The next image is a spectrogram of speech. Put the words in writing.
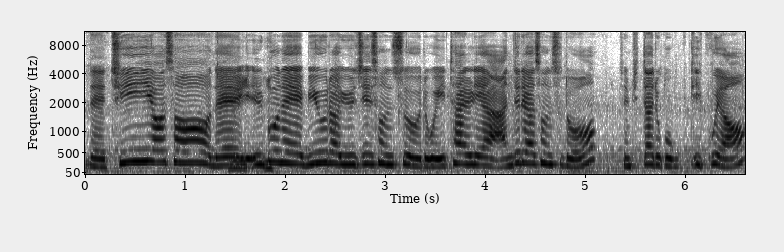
네, 뒤이어서 네, 네, 이- 일본의 미우라 유지 선수 그리고 이탈리아 안드레아 선수도 지금 뒤따르고 있고요.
